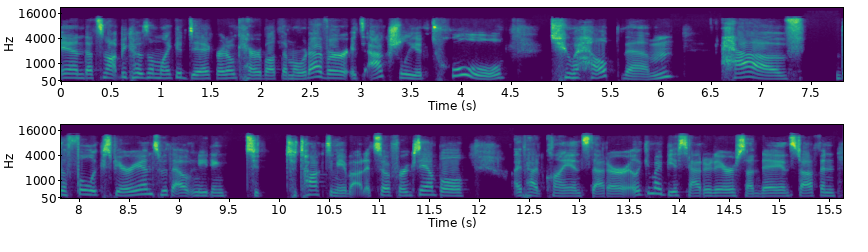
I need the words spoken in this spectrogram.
And that's not because I'm like a dick or I don't care about them or whatever. It's actually a tool to help them have the full experience without needing to to talk to me about it. So for example, I've had clients that are like it might be a Saturday or Sunday and stuff and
